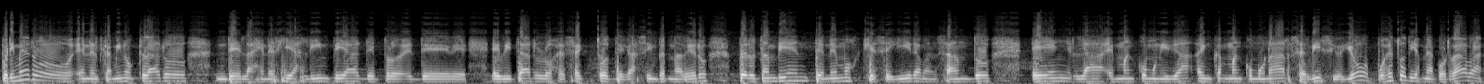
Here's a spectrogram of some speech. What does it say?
primero en el camino claro de las energías limpias, de, evitar los efectos de gas invernadero, pero también tenemos que seguir avanzando en la mancomunidad, en mancomunar servicios. Yo, pues estos días me acordaba,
